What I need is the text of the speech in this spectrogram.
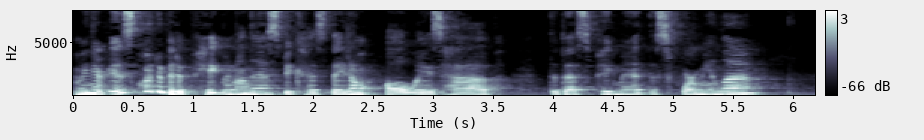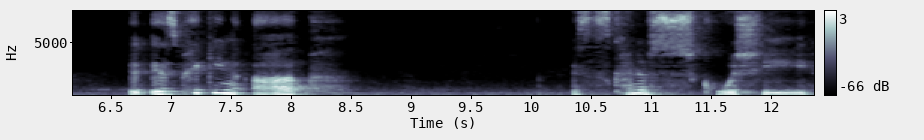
I mean, there is quite a bit of pigment on this because they don't always have the best pigment, this formula. It is picking up. It's this kind of squishy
